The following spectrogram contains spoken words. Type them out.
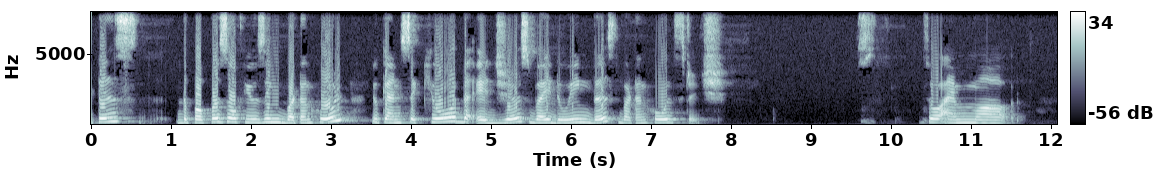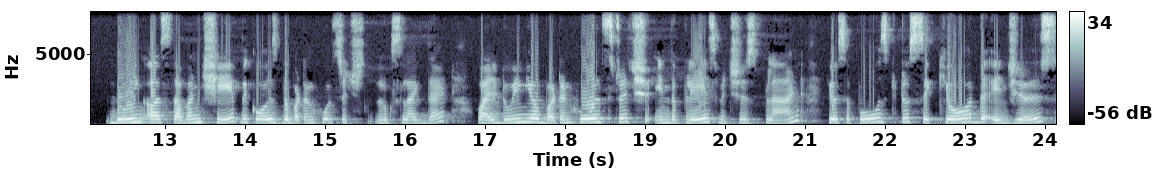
it is the purpose of using buttonhole. You can secure the edges by doing this buttonhole stitch. So i'm uh, doing a 7 shape because the buttonhole stitch looks like that. While doing your buttonhole stitch in the place which is planned you're supposed to secure the edges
